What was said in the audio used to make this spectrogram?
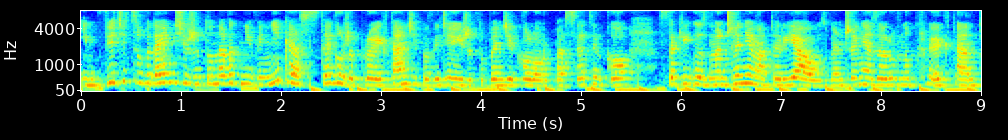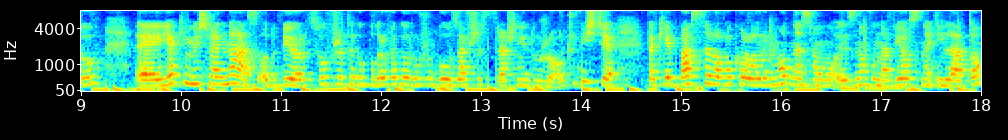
I wiecie co, wydaje mi się, że to nawet nie wynika z tego, że projektanci powiedzieli, że to będzie kolor passé, tylko z takiego zmęczenia materiału, zmęczenia zarówno projektantów, e, jak i myślę nas, odbiorców, że tego pudrowego różu było zawsze strasznie dużo. Oczywiście takie pastelowe kolory modne są e, znowu na wiosnę i lato,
